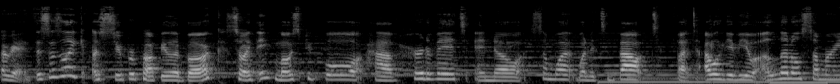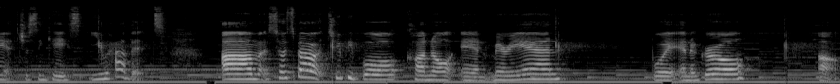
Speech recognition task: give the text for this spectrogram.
Okay, this is like a super popular book, so I think most people have heard of it and know somewhat what it's about, but I will give you a little summary just in case you haven't. Um, so it's about two people, Connell and Marianne, boy and a girl. Um,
